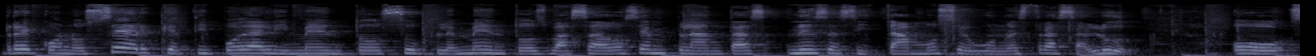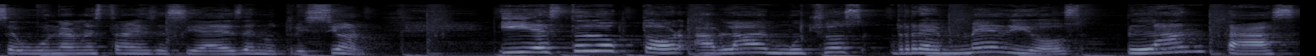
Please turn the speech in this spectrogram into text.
reconocer qué tipo de alimentos, suplementos basados en plantas necesitamos según nuestra salud o según nuestras necesidades de nutrición. Y este doctor habla de muchos remedios, plantas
